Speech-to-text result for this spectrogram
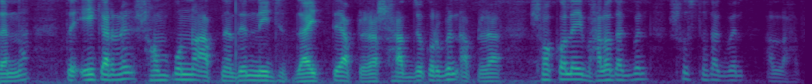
দেন না। তো এই কারণে সম্পূর্ণ আপনাদের নিজ দায়িত্বে আপনারা সাহায্য করবেন। আপনারা সকলেই ভালো থাকবেন, সুস্থ থাকবেন। আল্লাহ হাফিজ।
